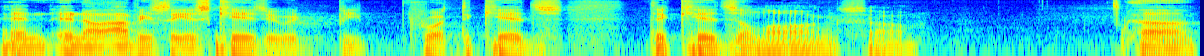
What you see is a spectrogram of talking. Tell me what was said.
and, and obviously as kids, we would be brought the kids the kids along. So. Um,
